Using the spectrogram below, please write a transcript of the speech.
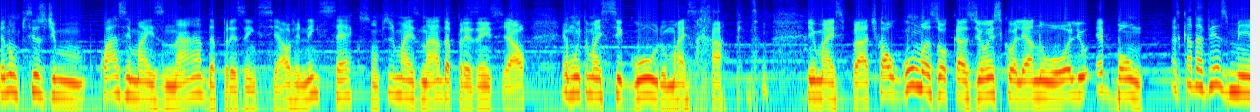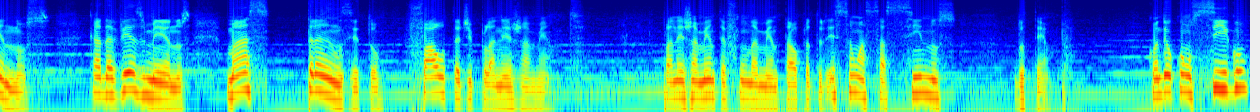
Eu não preciso de quase mais nada presencial, nem sexo, não preciso de mais nada presencial. É muito mais seguro, mais rápido e mais prático. Algumas ocasiões que olhar no olho é bom, mas cada vez menos. Cada vez menos. Mas trânsito, falta de planejamento Planejamento é fundamental para tudo. Esses são assassinos do tempo. Quando eu consigo,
